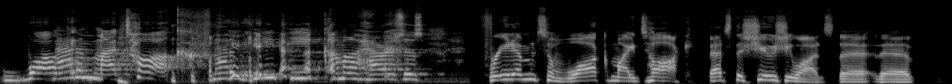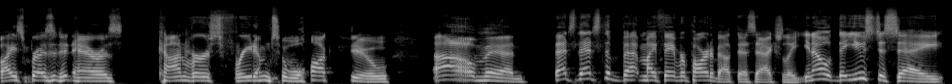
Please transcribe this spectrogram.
walk Madam- my talk. Madam VP Kamala Harris's freedom to walk my talk. That's the shoe she wants. The the Vice President Harris Converse freedom to walk shoe. Oh man. That's that's the be- my favorite part about this actually. You know, they used to say,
